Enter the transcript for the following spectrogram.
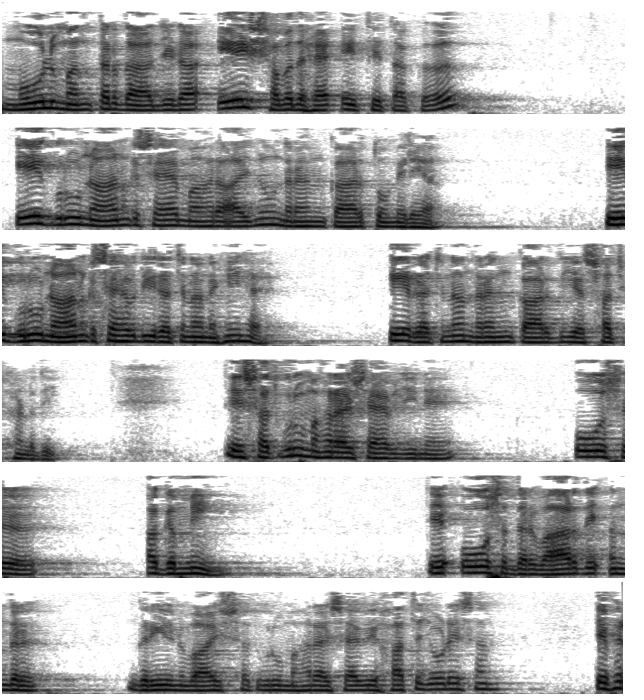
ਮੂਲ ਮੰਤਰ ਦਾ ਜਿਹੜਾ ਇਹ ਸ਼ਬਦ ਹੈ ਇੱਥੇ ਤੱਕ, ਇਹ ਗੁਰੂ ਨਾਨਕ ਸਾਹਿਬ ਮਹਾਰਾਜ ਨੂੰ ਨਿਰੰਕਾਰ ਤੋਂ ਮਿਲਿਆ। ਇਹ ਗੁਰੂ ਨਾਨਕ ਸਾਹਿਬ ਦੀ ਰਚਨਾ ਨਹੀਂ ਹੈ। ਇਹ ਰਚਨਾ ਨਿਰੰਕਾਰ ਦੀ ਹੈ, ਸੱਚਖੰਡ ਦੀ। ਤੇ ਸਤਿਗੁਰੂ ਮਹਾਰਾਜ ਸਾਹਿਬ ਜੀ ਨੇ ਉਸ ਅਗੰਮੀ ਤੇ ਉਸ ਦਰਬਾਰ ਦੇ ਅੰਦਰ ਗਰੀਬ ਨਵਾਜ਼ ਸਤਿਗੁਰੂ ਮਹਾਰਾਜ ਸਾਹਿਬ ਵੀ ਹੱਥ ਜੋੜੇ ਸਨ ਤੇ ਫਿਰ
